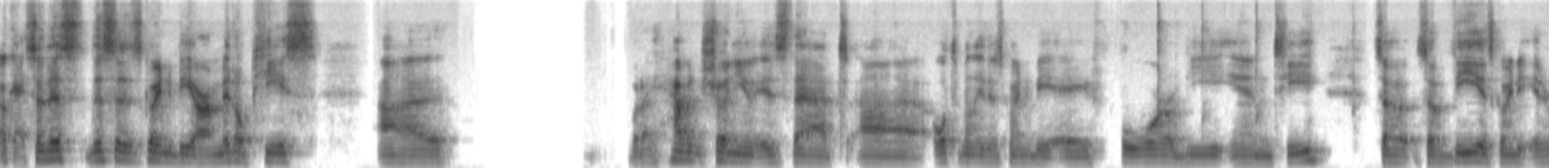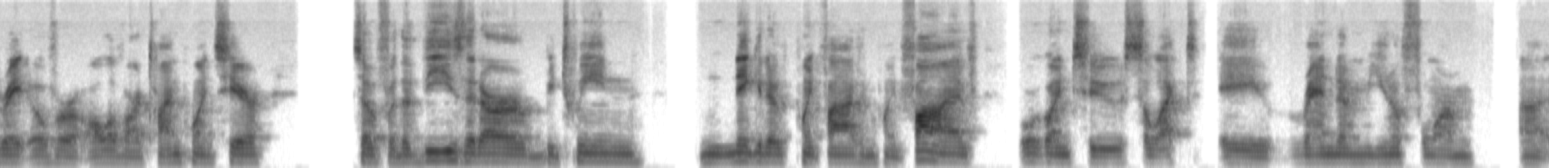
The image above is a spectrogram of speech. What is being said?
Okay, so this this is going to be our middle piece. Uh, what I haven't shown you is that uh, ultimately there's going to be a 4v in t. So, so V is going to iterate over all of our time points here. So for the V's that are between negative 0.5 and 0.5, we're going to select a random uniform uh,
